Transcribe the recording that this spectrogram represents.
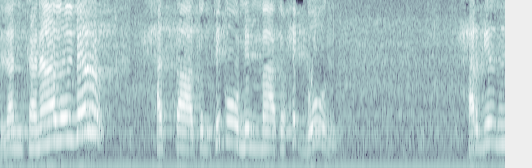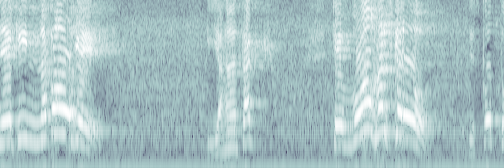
لن تنالوا البر حتى تنفقوا مما تحبون۔ ہرگز نیکی نہ پاؤ گے۔ یہاں تک کہ وہ خرچ کرو جس کو تم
